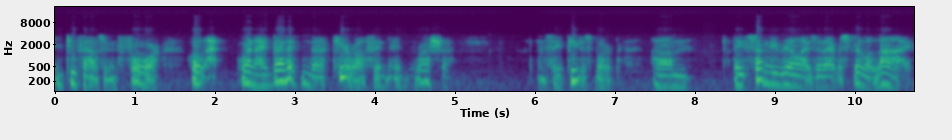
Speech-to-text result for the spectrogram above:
in 2004, well, when I'd done it in the Kirov in, in Russia, in St. Petersburg, um, they suddenly realized that I was still alive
